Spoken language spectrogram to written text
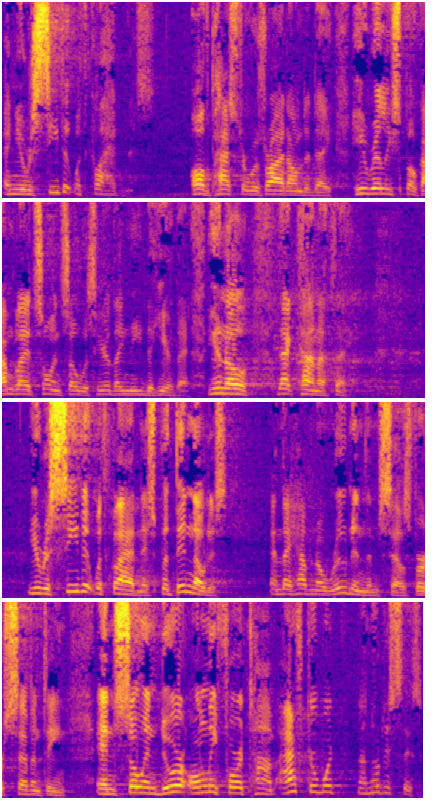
and you receive it with gladness. Oh, the pastor was right on today. He really spoke. I'm glad so and so was here. They need to hear that. You know, that kind of thing. You receive it with gladness, but then notice, and they have no root in themselves. Verse 17. And so endure only for a time. Afterward, now notice this.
